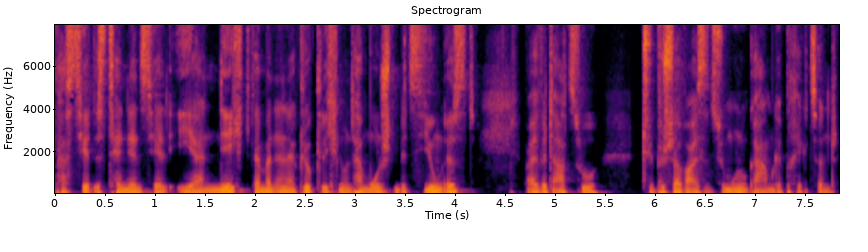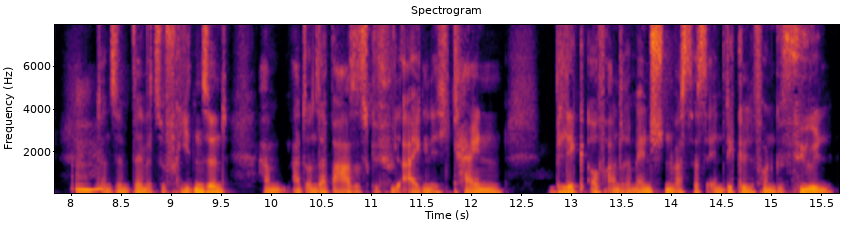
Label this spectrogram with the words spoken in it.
passiert es tendenziell eher nicht, wenn man in einer glücklichen und harmonischen Beziehung ist, weil wir dazu typischerweise zu monogam geprägt sind. Mhm. Dann sind, wenn wir zufrieden sind, haben, hat unser Basisgefühl eigentlich keinen Blick auf andere Menschen, was das Entwickeln von Gefühlen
